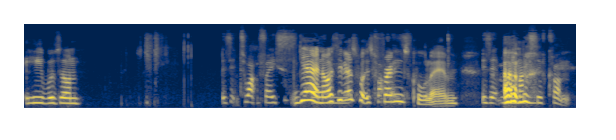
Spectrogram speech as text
he was on. Is it twat face? Yeah, no, I think Um, that's what his friends Face? call him. Is it um, massive cunt?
